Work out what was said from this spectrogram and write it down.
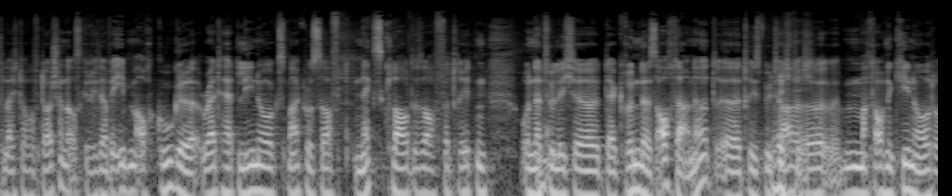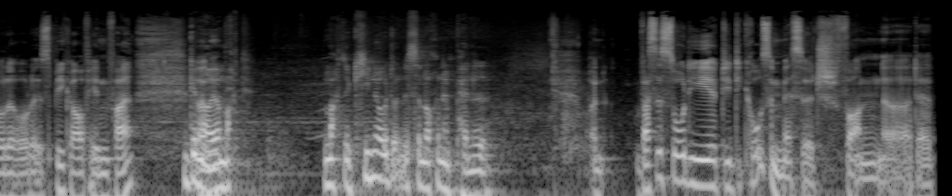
vielleicht auch auf Deutschland ausgerichtet, aber eben auch Google, Red Hat, Linux, Microsoft, Nextcloud ist auch vertreten und natürlich ja. äh, der Gründer ist auch da, ne? Äh, Dries Büter äh, macht auch eine Keynote oder, oder ist Speaker auf jeden Fall. Genau, ähm, er macht, macht eine Keynote und ist dann noch in einem Panel. Was ist so die, die, die große Message von äh, der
